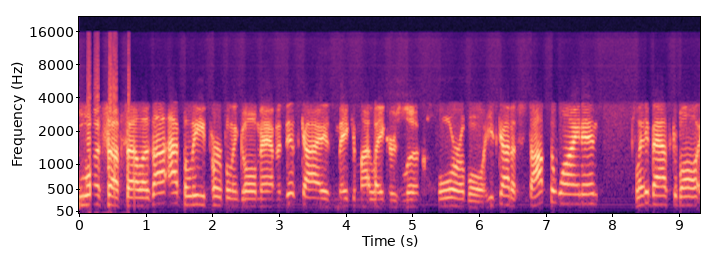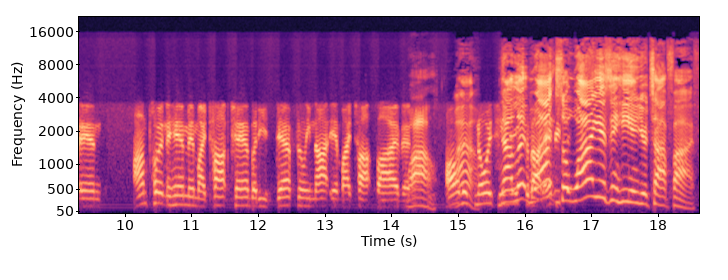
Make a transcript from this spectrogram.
What's up, fellas? I, I believe purple and gold, man, but this guy is making my Lakers look horrible. He's got to stop the whining, play basketball, and I'm putting him in my top ten, but he's definitely not in my top five. And wow, all Wow. this noise he now makes let about why everything- so why isn't he in your top five?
